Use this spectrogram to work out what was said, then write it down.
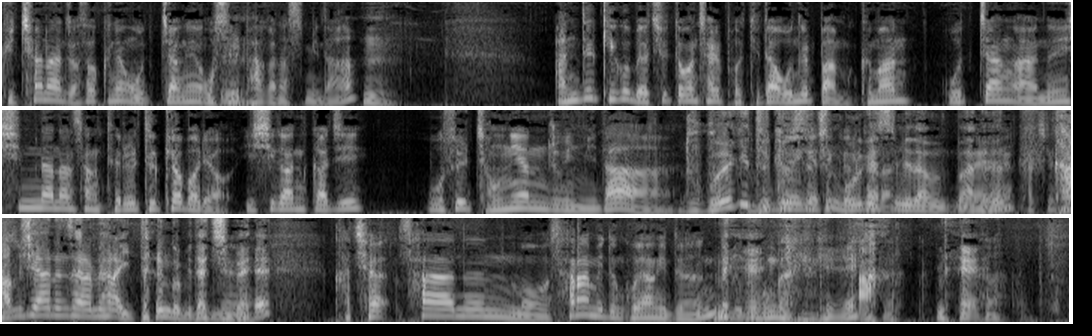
귀찮아져서 그냥 옷장에 옷을 음. 박아놨습니다. 음. 안 들키고 며칠 동안 잘 버티다 오늘 밤 그만 옷장 안은 심란한 상태를 들켜버려 이 시간까지 옷을 정리하는 중입니다. 누구에게 들켰을지 모르겠습니다만은 네, 감시하는 사람이 하나 있다는 겁니다 집에. 네. 같이 하- 사는 뭐 사람이든 고양이든 뭐 누군가에게 아, 네.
